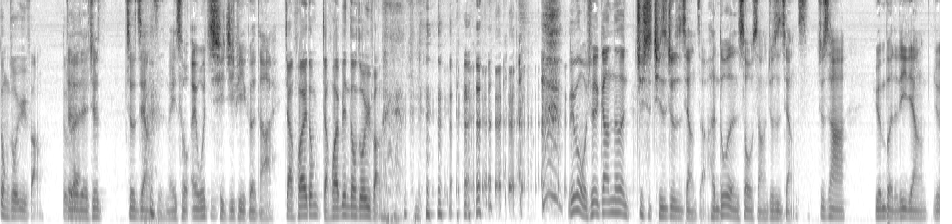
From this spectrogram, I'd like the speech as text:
动作预防，对不对？对对，就就这样子，没错。哎，我起鸡皮疙瘩，讲回来动，讲回来变动作预防。没有，我觉得刚刚那段其实其实就是这样子啊。很多人受伤就是这样子，就是他原本的力量就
